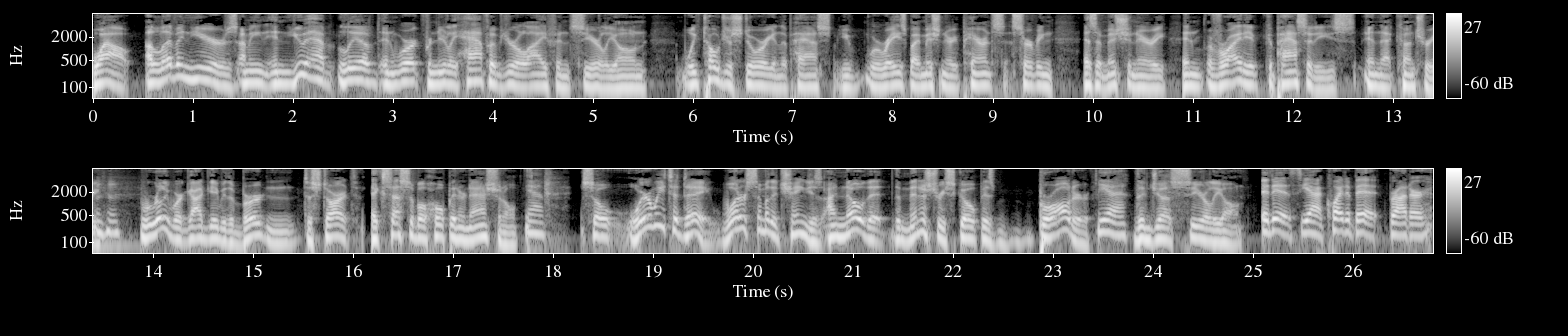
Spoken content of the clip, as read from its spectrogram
Wow, 11 years. I mean, and you have lived and worked for nearly half of your life in Sierra Leone. We've told your story in the past. You were raised by missionary parents, serving as a missionary in a variety of capacities in that country. Mm-hmm. Really, where God gave you the burden to start Accessible Hope International. Yeah. So, where are we today? What are some of the changes? I know that the ministry scope is broader Yeah. than just Sierra Leone. It is, yeah, quite a bit broader.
